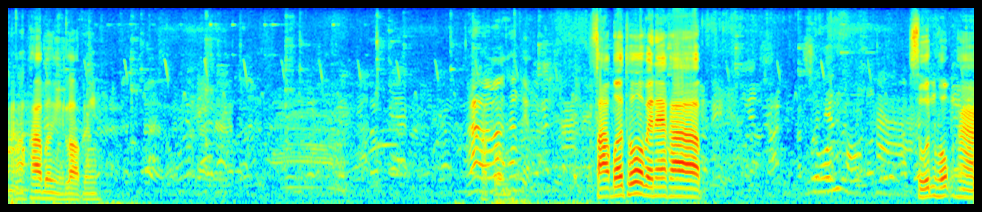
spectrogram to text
เอาพาเบิ้งอีกรอบหนึงครับผมฝากเบอร์โทรไปนะครับศูนย์หกค่ะ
